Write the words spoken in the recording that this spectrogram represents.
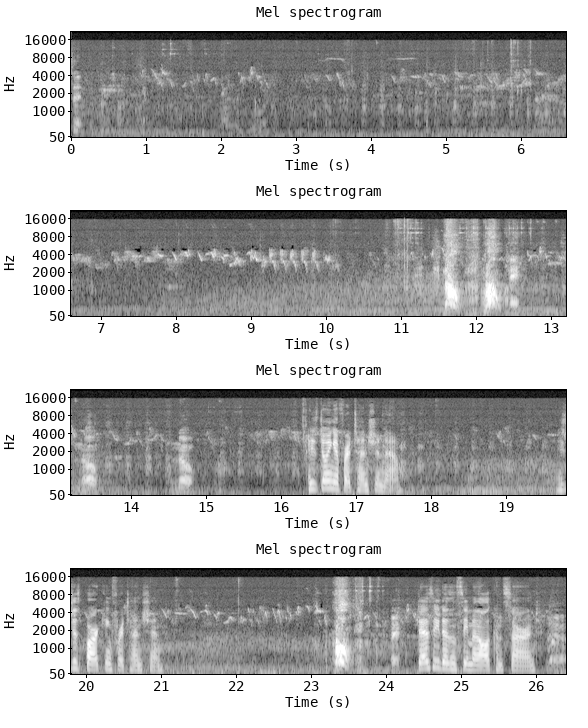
Sit. Hey. No. No. He's doing it for attention now. He's just barking for attention. Hey. Desi doesn't seem at all concerned. Yeah.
